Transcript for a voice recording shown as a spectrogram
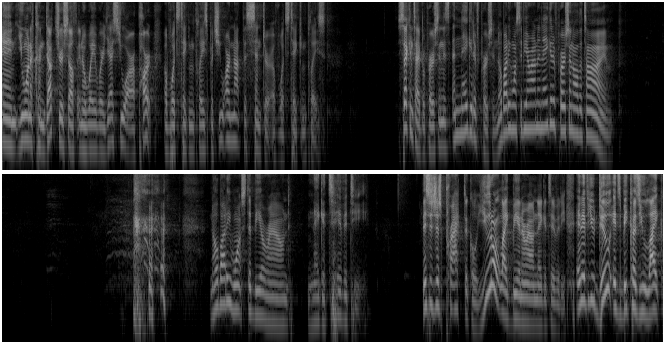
and you want to conduct yourself in a way where, yes, you are a part of what's taking place, but you are not the center of what's taking place. Second type of person is a negative person. Nobody wants to be around a negative person all the time. Nobody wants to be around negativity. This is just practical. You don't like being around negativity. And if you do, it's because you like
